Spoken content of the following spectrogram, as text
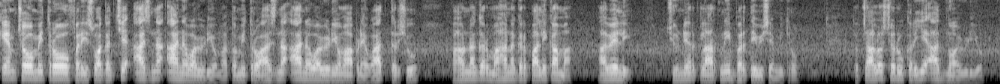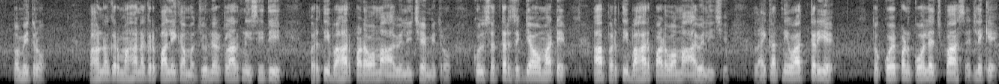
કેમ છો મિત્રો? ફરી સ્વાગત છે આજના આ નવા વિડીયોમાં. તો મિત્રો, આજના આ નવા વિડીયોમાં આપણે વાત કરશું ભાવનગર મહાનગરપાલિકામાં આવેલી જુનિયર ક્લાર્કની ભરતી વિશે મિત્રો. તો ચાલો શરૂ કરીએ આજનો આ વીડિયો. તો મિત્રો, ભાવનગર મહાનગરપાલિકામાં જુનિયર ક્લાર્કની સીધી ભરતી બહાર પાડવામાં આવેલી છે મિત્રો. કુલ સત્તર જગ્યાઓ માટે આ ભરતી બહાર પાડવામાં આવેલી છે. લાયકાતની વાત કરીએ તો કોઈપણ કોલેજ પાસ એટલે કે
